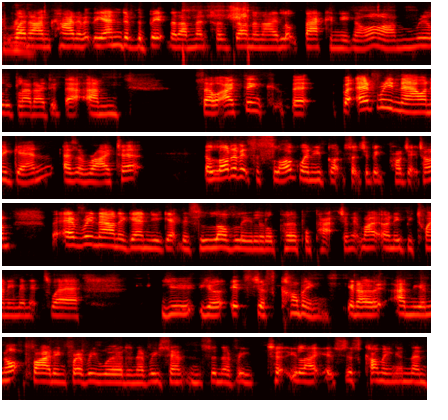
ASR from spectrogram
when I'm kind of at the end of the bit that I'm meant to have done, and I look back and you go, "Oh, I'm really glad I did that." Um, so I think that, but every now and again, as a writer, a lot of it's a slog when you've got such a big project on, but every now and again you get this lovely little purple patch, and it might only be 20 minutes where you you're it's just coming you know and you're not fighting for every word and every sentence and every t- like it's just coming and then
